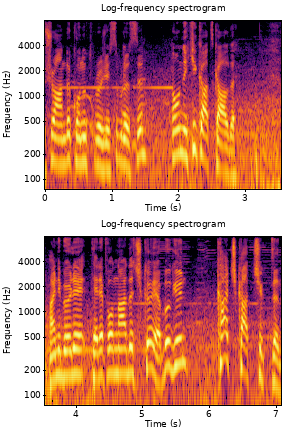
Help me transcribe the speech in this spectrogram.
şu anda konut projesi burası. 12 kat kaldı. Hani böyle telefonlarda çıkıyor ya bugün kaç kat çıktın?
